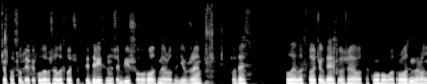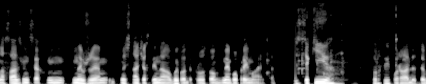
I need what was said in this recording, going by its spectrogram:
щоб посадити. Коли вже листочок підріс, вже більшого розміру, тоді вже десь. Коли листочок десь вже от такого от розміру на саджанцях, не вже значна частина випаде, просто не поприймається. Які сорти порадити?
